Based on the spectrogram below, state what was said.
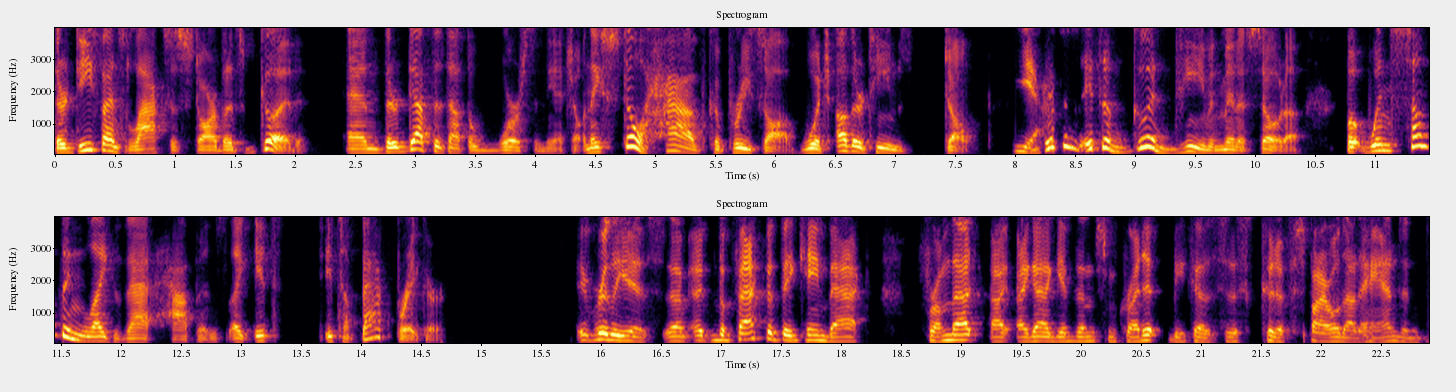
Their defense lacks a star, but it's good. And their depth is not the worst in the NHL. And they still have Kaprizov, which other teams don't. Yeah. This is it's a good team in Minnesota. But when something like that happens, like it's it's a backbreaker. It really is. Um, uh, the fact that they came back from that, I, I gotta give them some credit because this could have spiraled out of hand. And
